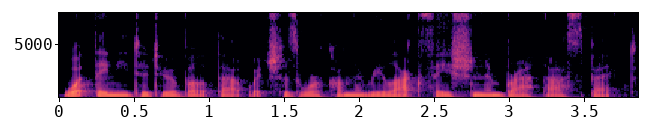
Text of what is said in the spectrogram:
what they need to do about that, which is work on the relaxation and breath aspect.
